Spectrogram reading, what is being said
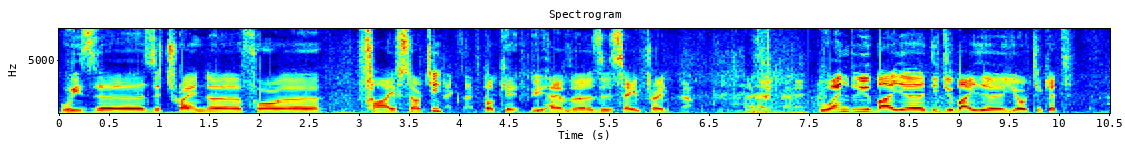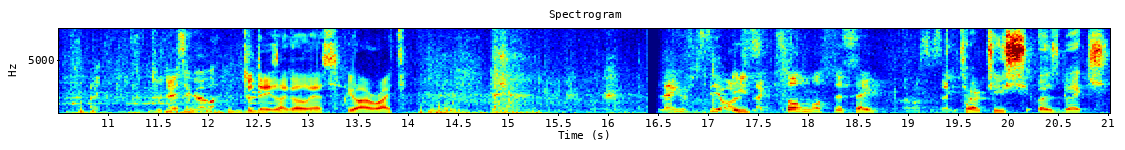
With uh, the train uh, for uh, 5.30? Exactly. Okay, we have uh, the same train. Yeah. When do you buy, uh, did you buy uh, your ticket? Two days ago. Two days ago, yes, you are right. Language see or It's, like it's almost the same. almost the same. Turkish, Özbek,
